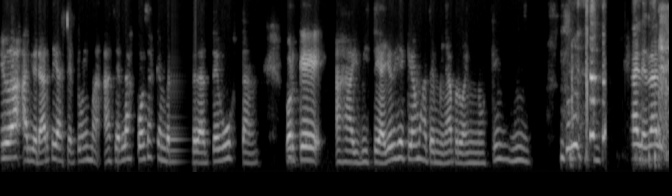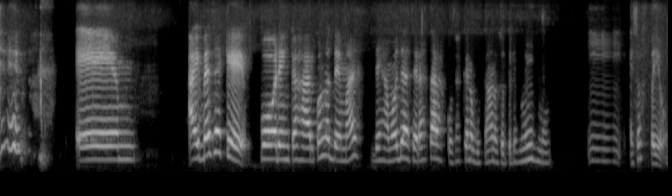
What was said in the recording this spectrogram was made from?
ayuda a liberarte y a hacer tú misma, a hacer las cosas que en verdad te gustan. Porque, ajá, y viste, ya yo dije que íbamos a terminar, pero ay, no, que... Dale, dale. Em, hay veces que por encajar con los demás dejamos de hacer hasta las cosas que nos gustan a nosotros mismos. Y eso es feo.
